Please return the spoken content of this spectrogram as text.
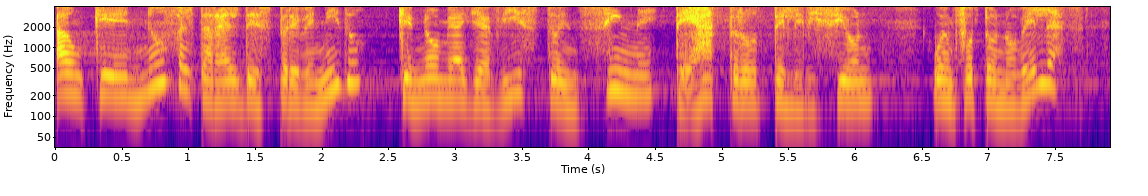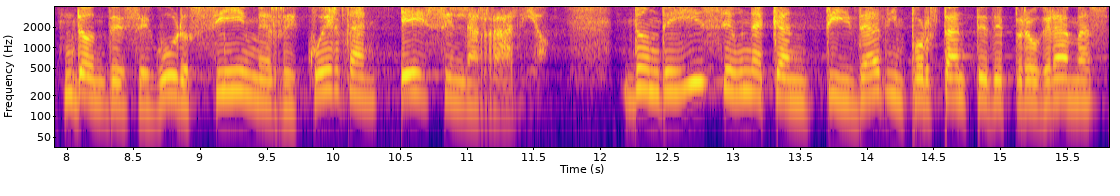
aunque no faltará el desprevenido que no me haya visto en cine, teatro, televisión o en fotonovelas. Donde seguro sí me recuerdan es en la radio, donde hice una cantidad importante de programas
